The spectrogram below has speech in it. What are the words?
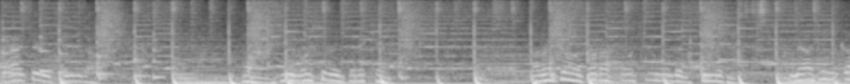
반환점이 있습니다. 아, 지금 보시면 저렇게 반환점을 돌아서 오시는 분들이 있습니다. 안녕하십니까.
